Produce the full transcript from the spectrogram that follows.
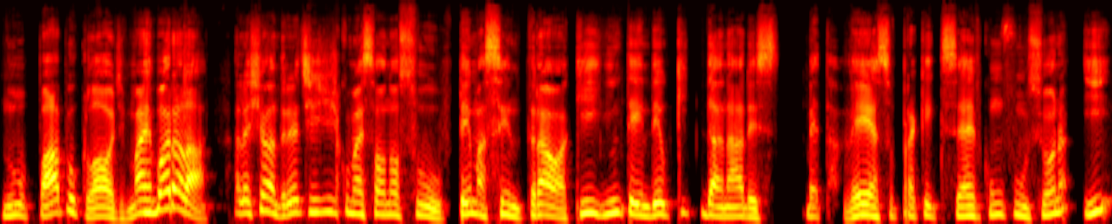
no Papo Cloud. Mas bora lá! Alexandre, antes de começar o nosso tema central aqui, entender o que danado é esse metaverso, para que, que serve, como funciona e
